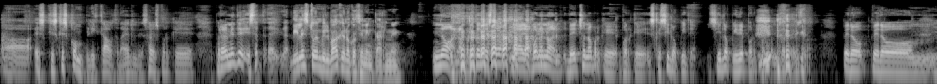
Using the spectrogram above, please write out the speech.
Ah, es, que, es que es complicado traerle, ¿sabes? Porque pero realmente... Diles tú en Bilbao que no cocinen carne. No, no, por todo esto. Bueno, no, de hecho no, porque, porque es que sí lo pide. Sí lo pide por, por contrato esto. Pero, pero. Mm,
